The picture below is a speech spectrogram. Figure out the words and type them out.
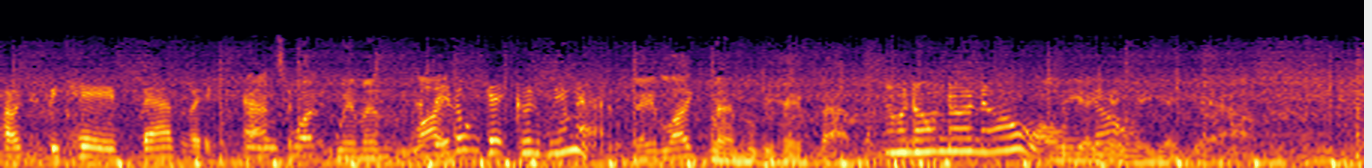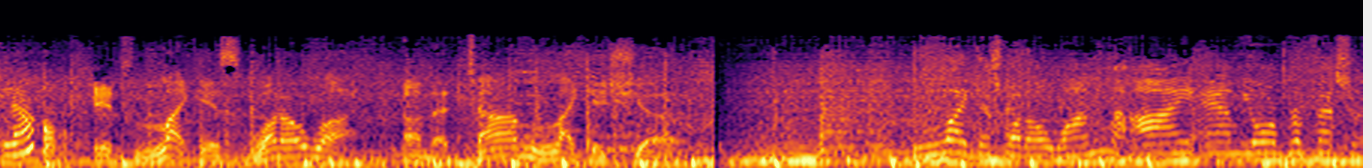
how to behave badly. That's and what women like. They don't get good women. They like men who behave badly. No, no, no, no. Oh, They yeah, yeah, don't. yeah, yeah, yeah. No. It's Leykis 101 on the Tom Leykis Show. Leykis 101, I am your professor.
